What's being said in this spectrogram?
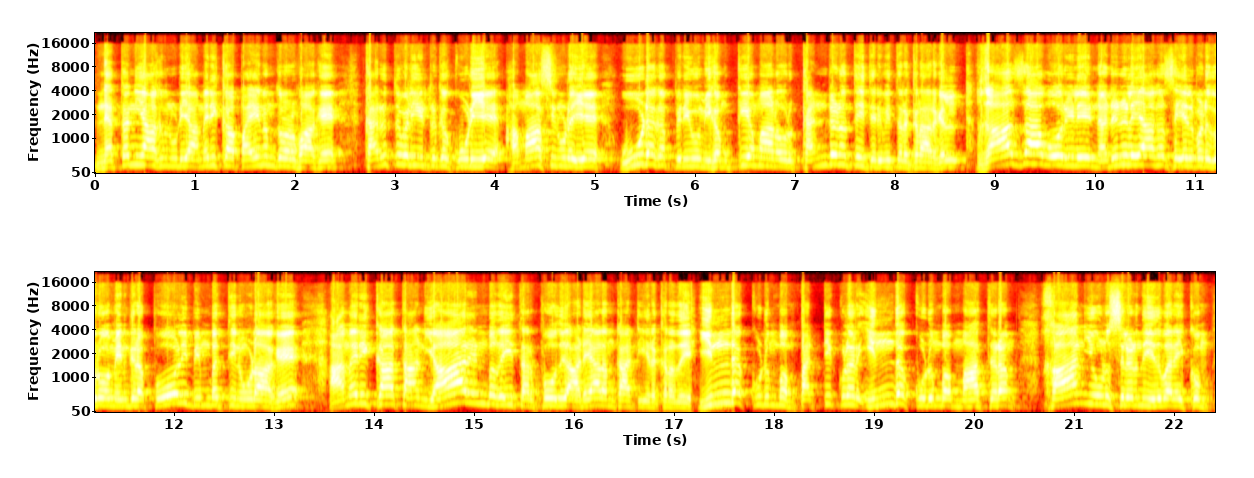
நெத்தன்யாகுவினுடைய America பயணம் தொடர்பாக கருத்து வெளியிட்டிருக்கக்கூடிய ஹமாஸினுடைய ஊடக பிரிவு மிக முக்கியமான ஒரு கண்டனத்தை தெரிவித்திருக்கிறார்கள். காசா ஓரிலே நடுநிலையாக செயல்படுகிறோம் என்கிற போலி பிம்பத்தினூடாக அமெரிக்கா தான் யார் என்பதை தற்போது அடையாளம் காட்டியிருக்கிறது. இந்த குடும்பம் பர்டிகுலர் இந்த குடும்பம் மாத்திரம் ஹான் யூனிஸிலிருந்து இதுவரைக்கும்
